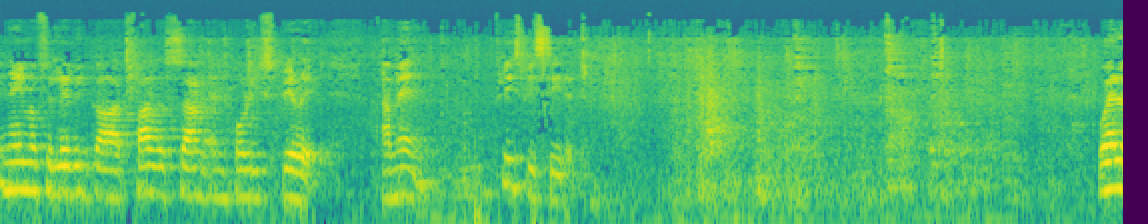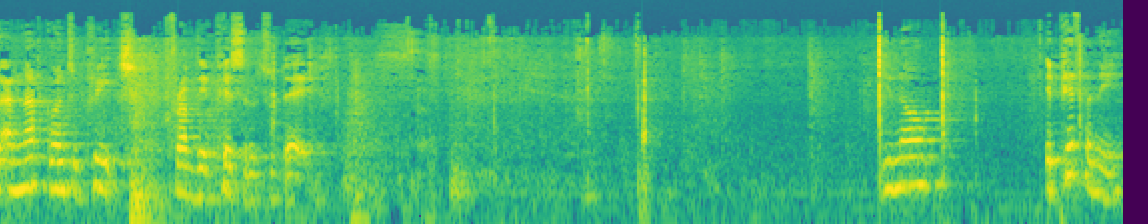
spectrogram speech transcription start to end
the name of the living God, Father, Son, and Holy Spirit. Amen. Please be seated. Well, I'm not going to preach from the epistle today. You know, Epiphany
